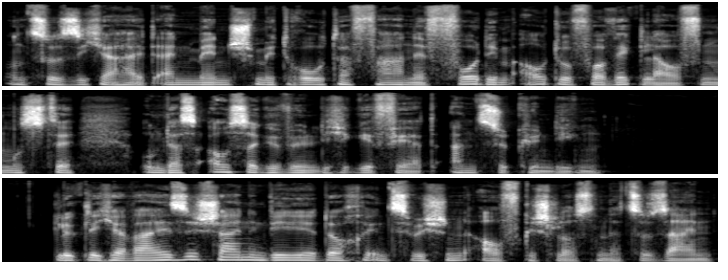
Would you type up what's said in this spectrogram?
und zur Sicherheit ein Mensch mit roter Fahne vor dem Auto vorweglaufen musste, um das außergewöhnliche Gefährt anzukündigen. Glücklicherweise scheinen wir jedoch inzwischen aufgeschlossener zu sein,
